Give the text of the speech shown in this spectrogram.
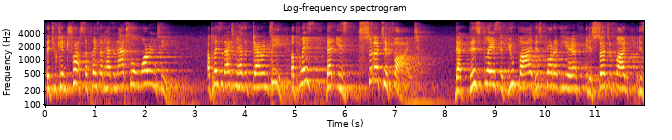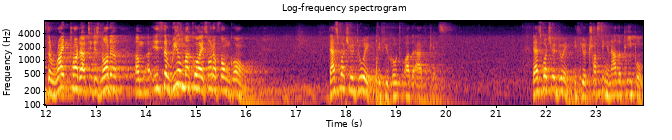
that you can trust, a place that has an actual warranty, a place that actually has a guarantee, a place that is certified. That this place, if you buy this product here, it is certified, it is the right product, it is not a, um, it's the real McCoy, it's not a Fong Kong. That's what you're doing if you go to other advocates. That's what you're doing if you're trusting in other people.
